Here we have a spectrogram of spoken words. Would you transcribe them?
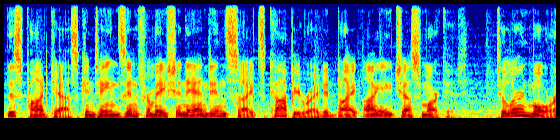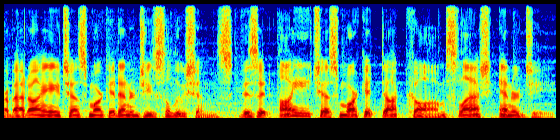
This podcast contains information and insights copyrighted by IHS Markit. To learn more about IHS Markit Energy Solutions, visit ihsmarkit.com/energy.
